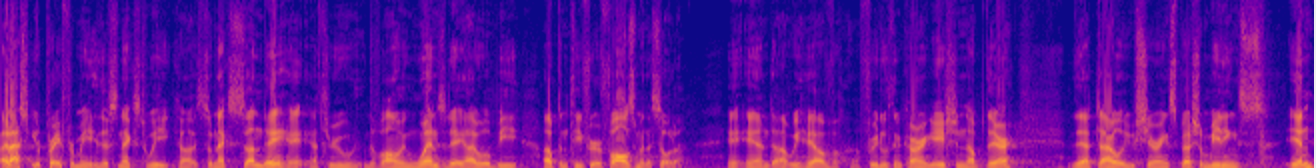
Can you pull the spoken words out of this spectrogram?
I'd ask you to pray for me this next week. Uh, so, next Sunday uh, through the following Wednesday, I will be up in Thief Falls, Minnesota. And uh, we have a Free Lutheran congregation up there that I will be sharing special meetings in.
